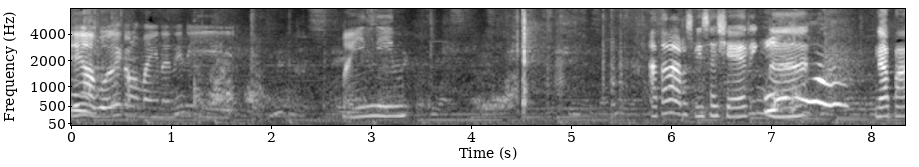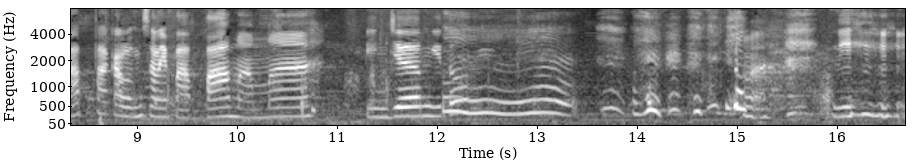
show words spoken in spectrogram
Dia nggak boleh kalau mainannya di mainin. Atar harus bisa sharing, Nak. Nggak apa-apa kalau misalnya papa, mama pinjam gitu. Wah, nih.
